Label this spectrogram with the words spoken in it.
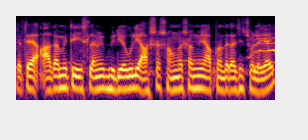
যাতে আগামীতে ইসলামিক ভিডিওগুলি আসার সঙ্গে সঙ্গে আপনাদের কাছে চলে যায়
